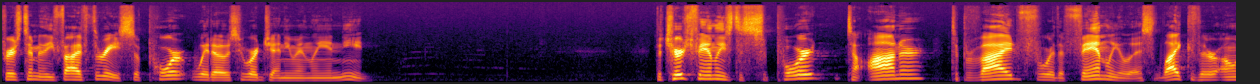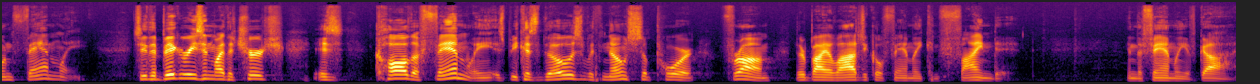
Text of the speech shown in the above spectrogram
1 Timothy 5 3, support widows who are genuinely in need. The church family is to support, to honor, to provide for the familyless like their own family. See, the big reason why the church is called a family is because those with no support from their biological family can find it in the family of God.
